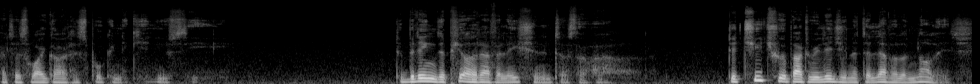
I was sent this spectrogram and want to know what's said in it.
That is why God has spoken again, you see, to bring the pure revelation into the world, to teach you about religion at the level of knowledge,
